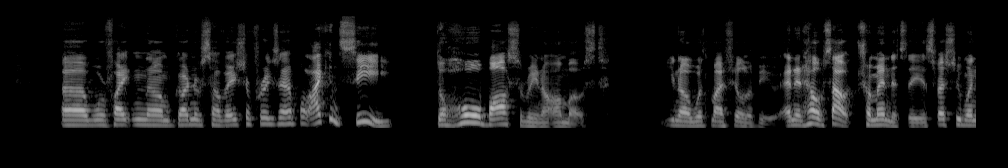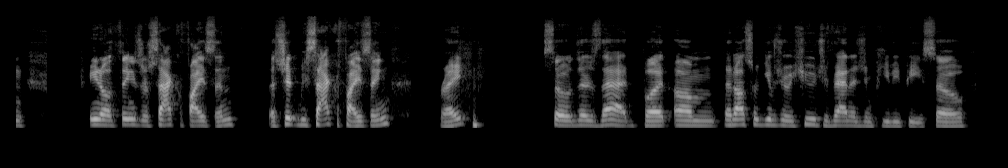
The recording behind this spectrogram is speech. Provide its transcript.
uh, we're fighting um, Garden of Salvation, for example. I can see the whole boss arena almost, you know, with my field of view, and it helps out tremendously, especially when you know things are sacrificing that shouldn't be sacrificing, right? so there's that, but um, that also gives you a huge advantage in PvP. So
